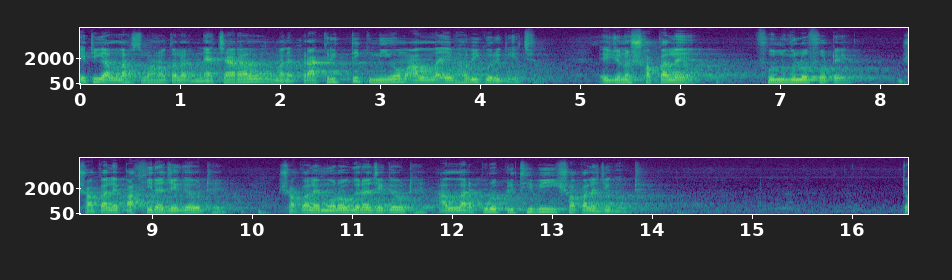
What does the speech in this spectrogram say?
এটি আল্লাহ সুবাহতালার ন্যাচারাল মানে প্রাকৃতিক নিয়ম আল্লাহ এভাবেই করে দিয়েছেন। এই জন্য সকালে ফুলগুলো ফোটে, সকালে পাখিরা জেগে ওঠে, সকালে মোরগেরা জেগে ওঠে, আল্লাহর পুরো পৃথিবী সকালে জেগে ওঠে। তো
